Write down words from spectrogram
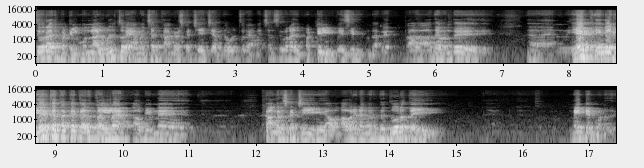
சிவராஜ் பட்டேல் முன்னாள் உள்துறை அமைச்சர் காங்கிரஸ் கட்சியைச் சேர்ந்த உள்துறை அமைச்சர் சிவராஜ் பட்டேல் பேசியிருந்தாரு. அதை வந்து எங்களுக்கு ஏற்கத்தக்க கருத்து அல்ல அப்படின்னு காங்கிரஸ் கட்சி அவ- அவரிடமிருந்து தூரத்தை மெயின்டைன் பண்ணுது.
